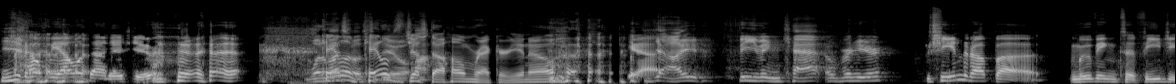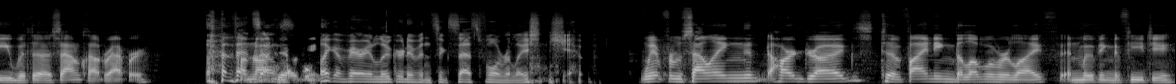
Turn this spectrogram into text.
you should help me out with that issue. What am I supposed Caleb's to do? just I- a home wrecker, you know. yeah. yeah, I thieving cat over here. She ended up uh moving to Fiji with a SoundCloud rapper. that I'm sounds joking. like a very lucrative and successful relationship. Went from selling hard drugs to finding the love of her life and moving to Fiji.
